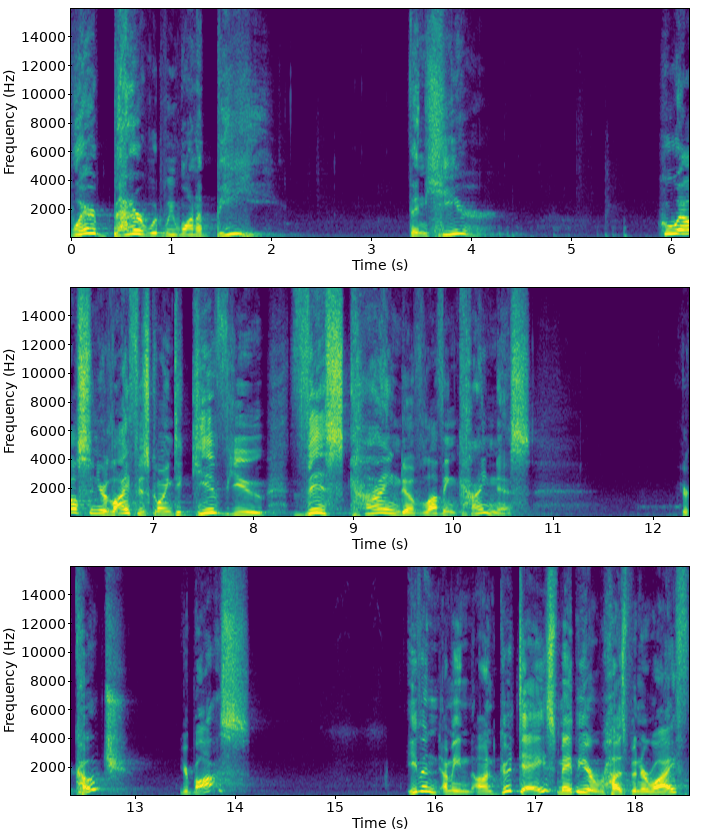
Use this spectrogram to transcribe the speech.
where better would we want to be than here? Who else in your life is going to give you this kind of loving kindness? Your coach? Your boss? Even, I mean, on good days, maybe your husband or wife.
